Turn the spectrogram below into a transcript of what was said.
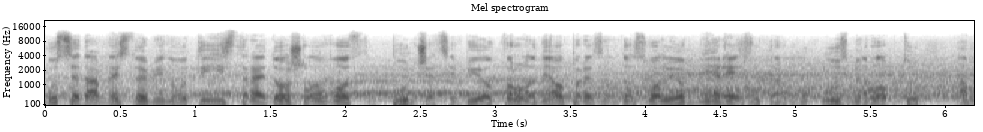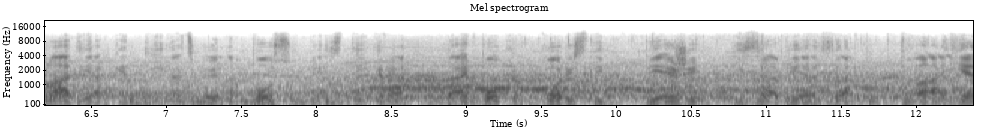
U 17. minuti Istra je došla u vodstvo. Punčec je bio vrlo neoprezan, dozvolio Mjerezu da mu uzme loptu, a mladi Argentinac koji je na posudbi iz Tigreja taj poklon koristi, bježi i zabija za 2-1.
